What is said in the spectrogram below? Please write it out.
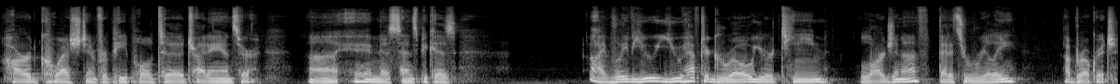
hard question for people to try to answer uh, in this sense because I believe you you have to grow your team large enough that it's really a brokerage.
